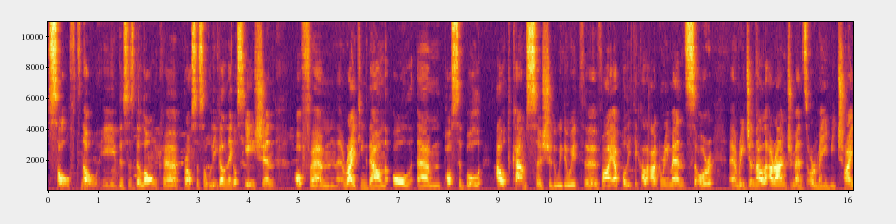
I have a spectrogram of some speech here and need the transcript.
solved. No, this is the long uh, process of legal negotiation, of um, writing down all um, possible outcomes. Uh, should we do it uh, via political agreements or uh, regional arrangements, or maybe try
